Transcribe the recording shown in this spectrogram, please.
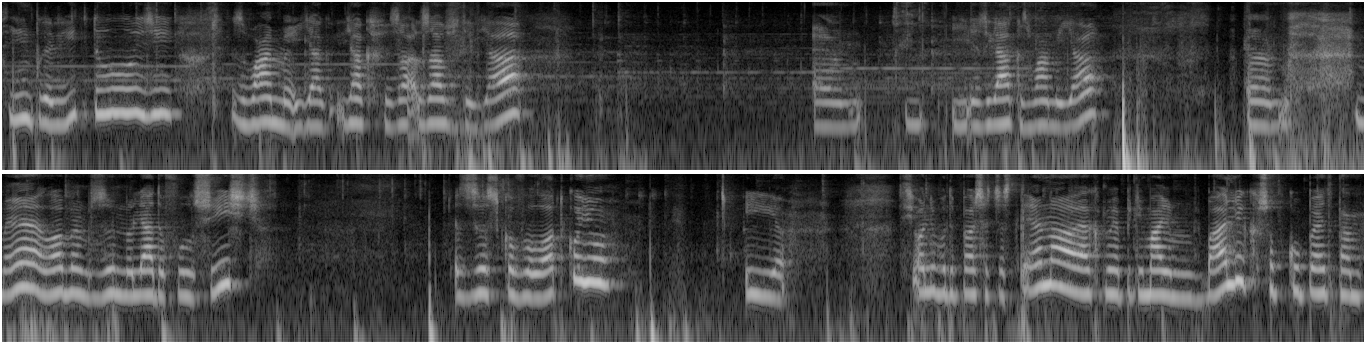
Всім привіт, друзі! З вами, як, як за- завжди, я. Ем, і, як з вами я. Ем, ми робимо з нуля до фул 6 з сковородкою. І сьогодні буде перша частина, як ми піднімаємо балік, щоб купити там.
